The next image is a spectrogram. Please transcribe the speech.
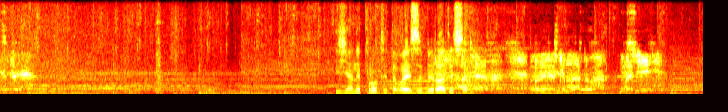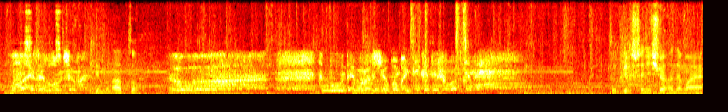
звідси. Я не проти, давай забиратися. Бери кімнату. Майже влучив. Кімнату. Буде про що побазікати з хлопцями. Тут більше нічого немає.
